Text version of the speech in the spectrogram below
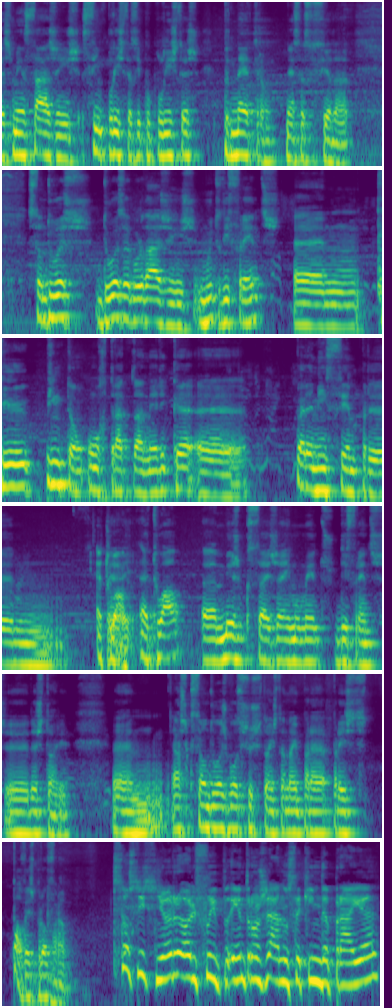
as mensagens simplistas e populistas penetram nessa sociedade. São duas, duas abordagens muito diferentes um, que pintam um retrato da América, para mim, sempre um, atual, atual mesmo que seja em momentos diferentes da história. acho que são duas boas sugestões também para, para estes Talvez para o verão. São sim, senhor. Olha, Filipe, entram já no saquinho da praia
